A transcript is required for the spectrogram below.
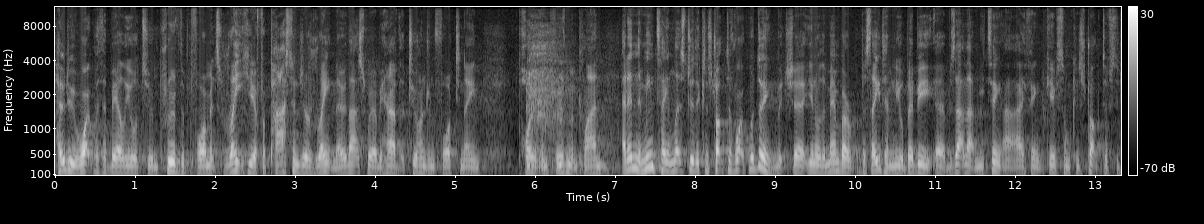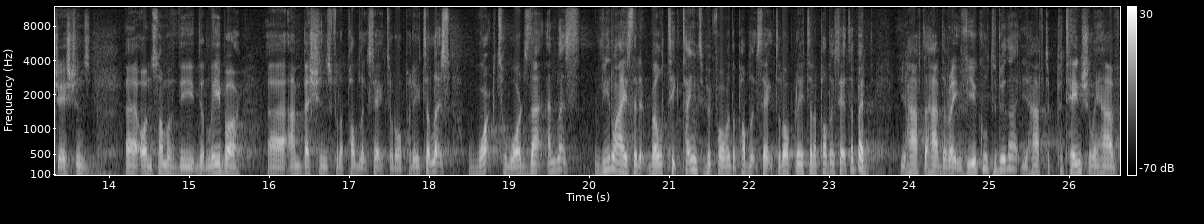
how do we work with Abellio to improve the performance right here for passengers right now? That's where we have the 249 point improvement plan. And in the meantime, let's do the constructive work we're doing, which, uh, you know, the member beside him, Neil Bibby, uh, was at that meeting, I, I think gave some constructive suggestions uh, on some of the, the Labour uh, ambitions for a public sector operator. Let's work towards that and let's realise that it will take time to put forward a public sector operator and a public sector bid. You have to have the right vehicle to do that. You have to potentially have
